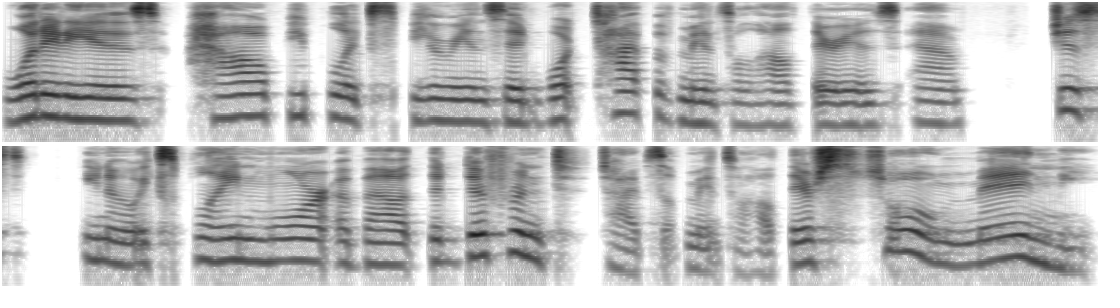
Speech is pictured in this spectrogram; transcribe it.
what it is, how people experience it, what type of mental health there is. Um, just you know, explain more about the different types of mental health. There's so many,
